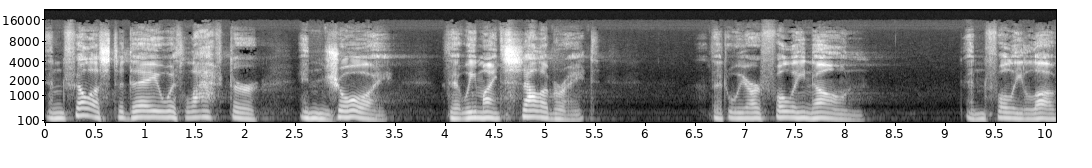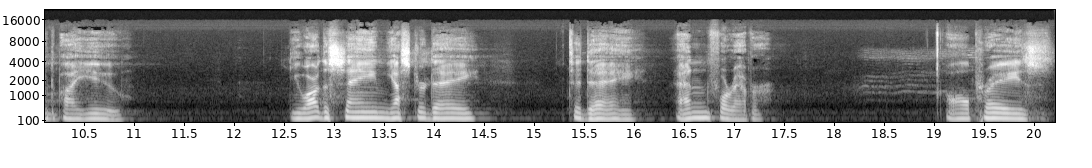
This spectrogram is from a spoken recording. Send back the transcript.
And fill us today with laughter and joy that we might celebrate that we are fully known and fully loved by you. You are the same yesterday, today, and forever. All praise,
